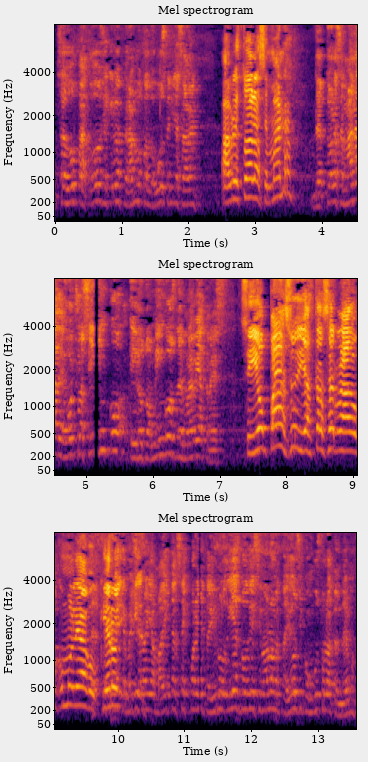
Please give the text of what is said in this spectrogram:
Un saludo para todos y aquí lo esperamos cuando gusten, ya saben. ¿Abres toda la semana? De toda la semana de 8 a 5 y los domingos de 9 a 3. Si yo paso y ya está cerrado, ¿cómo le hago? Quiero. Que me una llamadita al 641-10-219-92 y con gusto lo atendemos.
